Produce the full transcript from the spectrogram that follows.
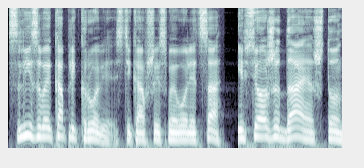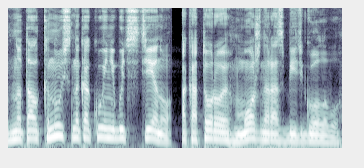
слизывая капли крови, стекавшие с моего лица, и все ожидая, что натолкнусь на какую-нибудь стену, о которую можно разбить голову.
